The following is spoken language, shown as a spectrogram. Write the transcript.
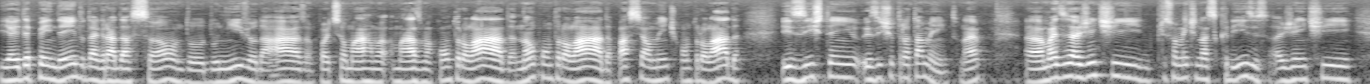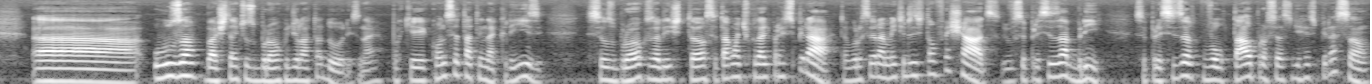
e aí dependendo da gradação, do, do nível da asma, pode ser uma, arma, uma asma controlada, não controlada, parcialmente controlada, existem, existe o tratamento. Né? Uh, mas a gente, principalmente nas crises, a gente uh, usa bastante os broncodilatadores. Né? Porque quando você está tendo a crise, seus broncos ali estão, você está com uma dificuldade para respirar. Então, grosseiramente, eles estão fechados. E você precisa abrir. Você precisa voltar ao processo de respiração,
